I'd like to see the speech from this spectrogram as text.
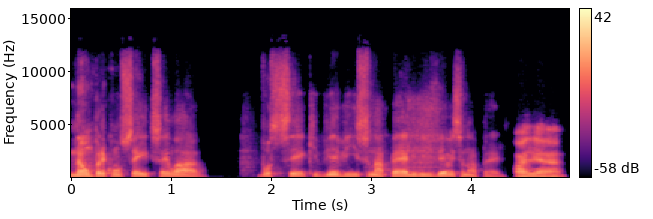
não preconceito, sei lá. Você que vive isso na pele, viveu isso na pele. Olha,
